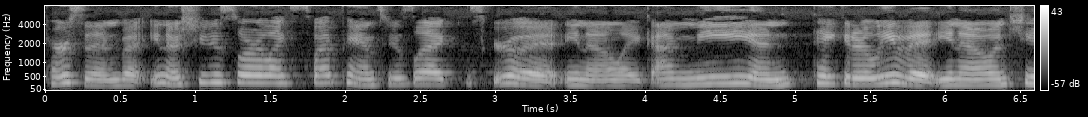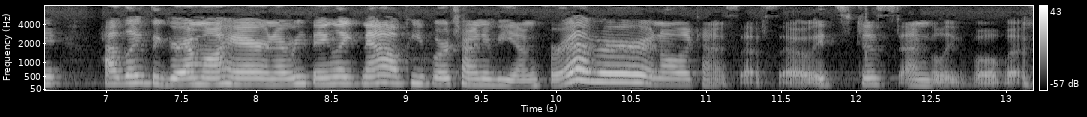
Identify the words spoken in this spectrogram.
person, but you know, she just wore like sweatpants. She was like, screw it, you know, like I'm me and take it or leave it, you know, and she had like the grandma hair and everything. Like now people are trying to be young forever and all that kind of stuff. So it's just unbelievable, but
